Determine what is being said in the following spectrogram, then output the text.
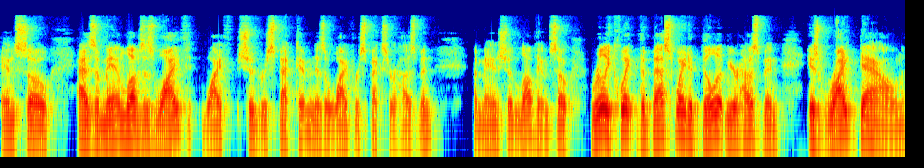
And so as a man loves his wife, wife should respect him and as a wife respects her husband, a man should love him. So, really quick, the best way to build up your husband is write down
